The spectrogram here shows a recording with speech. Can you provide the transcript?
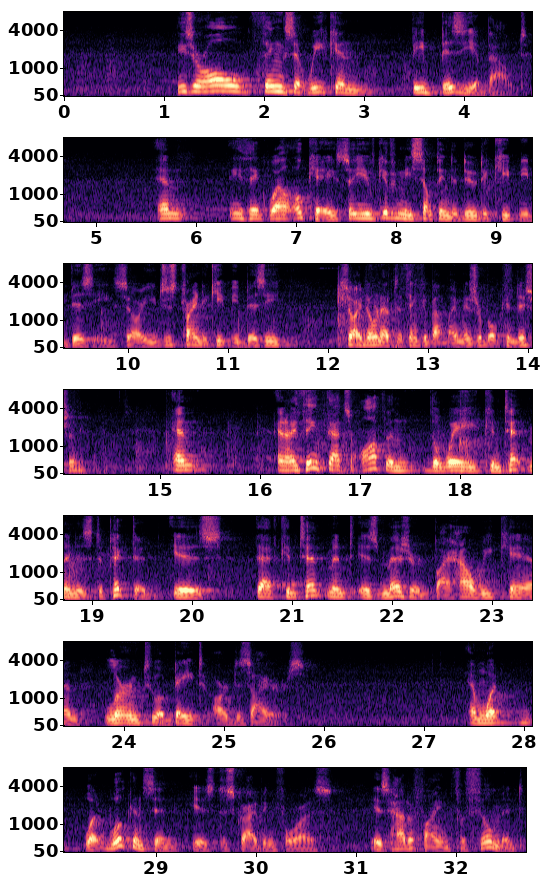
These are all things that we can be busy about. And you think, well, okay, so you've given me something to do to keep me busy. So are you just trying to keep me busy so I don't have to think about my miserable condition? And and I think that's often the way contentment is depicted is that contentment is measured by how we can learn to abate our desires. And what, what Wilkinson is describing for us is how to find fulfillment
